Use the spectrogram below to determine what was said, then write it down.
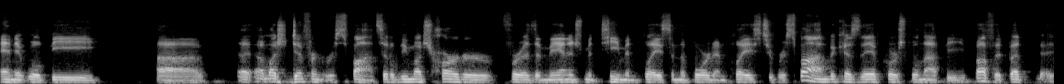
and it will be uh, a, a, much different response. It'll be much harder for the management team in place and the board in place to respond because they, of course, will not be Buffett. But uh,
